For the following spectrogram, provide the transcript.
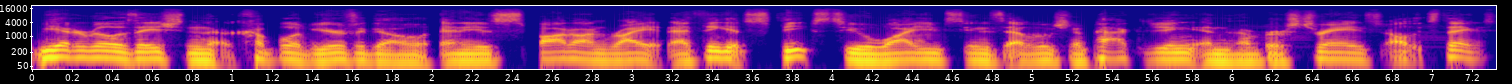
we had a realization a couple of years ago and he's spot on right. And I think it speaks to why you've seen this evolution of packaging and the number of strains, all these things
